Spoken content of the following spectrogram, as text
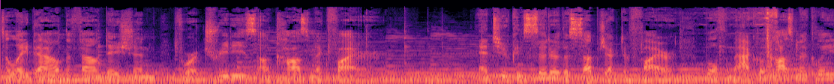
to lay down the foundation for a treatise on cosmic fire, and to consider the subject of fire both macrocosmically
